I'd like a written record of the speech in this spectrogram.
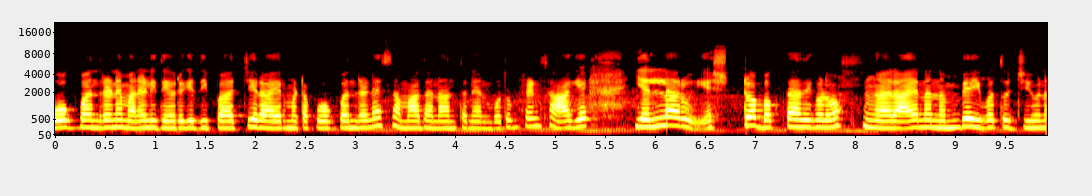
ಹೋಗಿ ಬಂದ್ರೇ ಮನೇಲಿ ದೇವರಿಗೆ ದೀಪ ಹಚ್ಚಿ ರಾಯರ ಮಠಕ್ಕೆ ಹೋಗಿ ಬಂದ್ರೇ ಸಮಾಧಾನ ಅಂತಲೇ ಅನ್ಬೋದು. ಫ್ರೆಂಡ್ಸ್ ಹಾಗೆ ಎಲ್ಲರೂ ಎಷ್ಟೋ ಭಕ್ತಾದಿಗಳು ರಾಯರನ್ನ ನಂಬೇ ಇವತ್ತು ಜೀವನ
